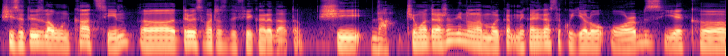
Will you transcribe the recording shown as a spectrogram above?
și să te uiți la un cutscene, uh, trebuie să faci asta de fiecare dată. Și da. ce mă deranjează vine la mecanica asta cu Yellow Orbs e că că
